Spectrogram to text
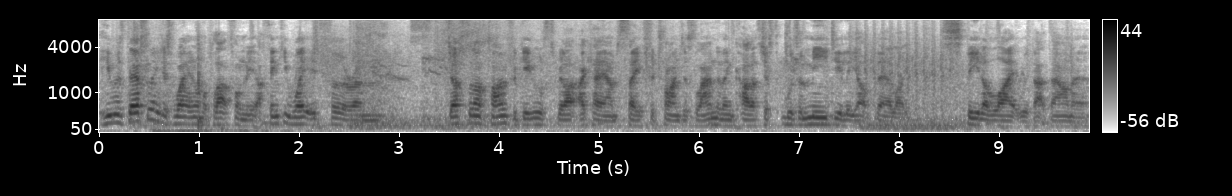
he was definitely just waiting on the platform. I think he waited for um, just enough time for Gigglez to be like, okay, I'm safe to try and just land, and then Carlos just was immediately up there, like speed of light with that down air.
